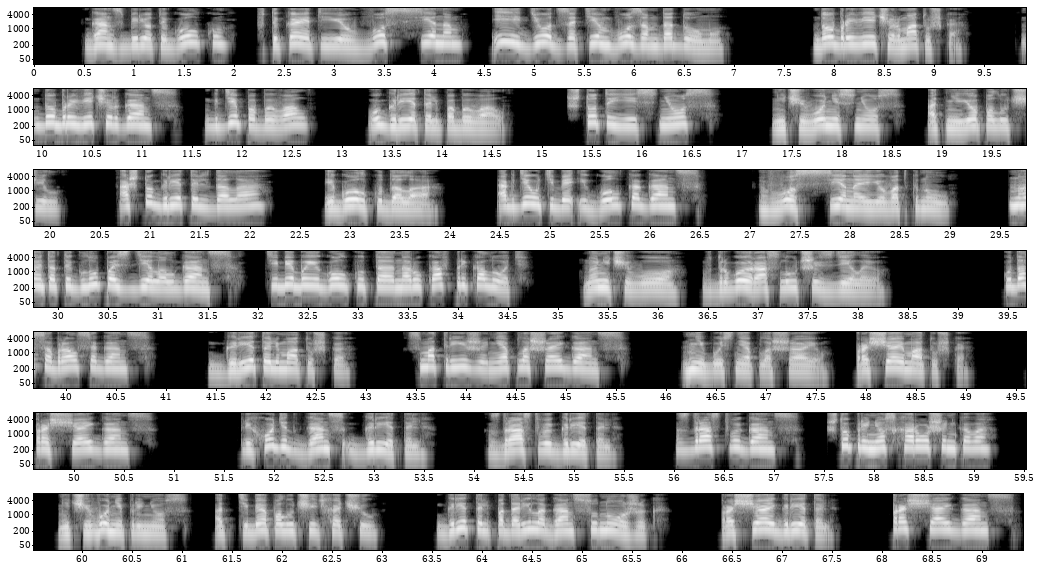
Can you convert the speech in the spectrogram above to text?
Ганс берет иголку, втыкает ее в воз с сеном и идет за тем возом до дому. «Добрый вечер, матушка». «Добрый вечер, Ганс. Где побывал?» «У Гретель побывал». «Что ты ей снес?» «Ничего не снес. От нее получил». А что Гретель дала? Иголку дала. А где у тебя иголка, Ганс? Воз сена ее воткнул. Но это ты глупо сделал, Ганс. Тебе бы иголку-то на рукав приколоть. Но ничего, в другой раз лучше сделаю. Куда собрался Ганс? Гретель, матушка. Смотри же, не оплошай, Ганс. Небось, не оплошаю. Прощай, матушка. «Прощай, Ганс». Приходит Ганс Гретель. «Здравствуй, Гретель». «Здравствуй, Ганс. Что принес хорошенького?» «Ничего не принес. От тебя получить хочу». Гретель подарила Гансу ножик. «Прощай, Гретель». «Прощай, Ганс».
